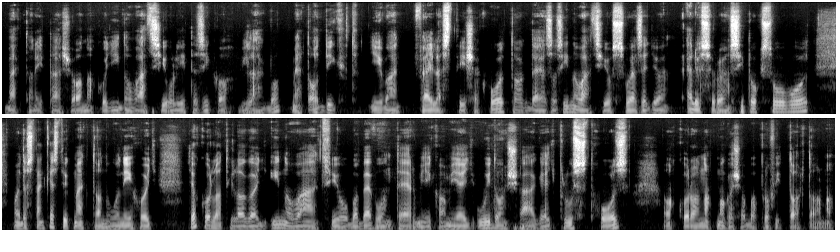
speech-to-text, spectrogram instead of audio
megtanítása annak, hogy innováció létezik a világban, mert addig nyilván fejlesztések voltak, de ez az innováció szó, ez egy olyan, először olyan szitok szó volt, majd aztán kezdtük megtanulni, hogy gyakorlatilag egy innovációba bevont termék, ami egy újdonság, egy pluszt hoz, akkor annak magasabb a profit tartalma.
